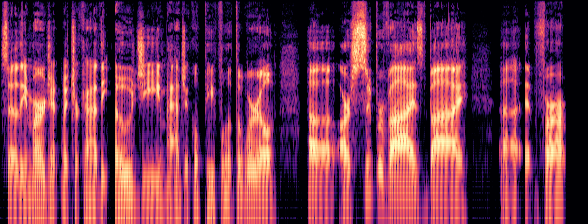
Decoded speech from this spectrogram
So the emergent, which are kind of the OG magical people of the world, uh, are supervised by uh, for our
